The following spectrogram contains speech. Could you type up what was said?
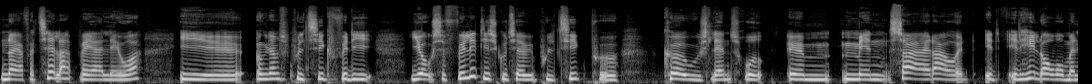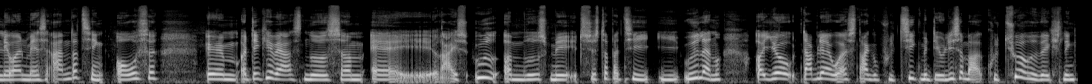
når jeg fortæller, hvad jeg laver i øh, ungdomspolitik. Fordi jo, selvfølgelig diskuterer vi politik på KU's landsråd, øhm, men så er der jo et, et, et helt år, hvor man laver en masse andre ting også. Øhm, og det kan være sådan noget som at øh, rejse ud og mødes med et søsterparti i udlandet. Og jo, der bliver jo også snakket politik, men det er jo lige så meget kulturudveksling.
